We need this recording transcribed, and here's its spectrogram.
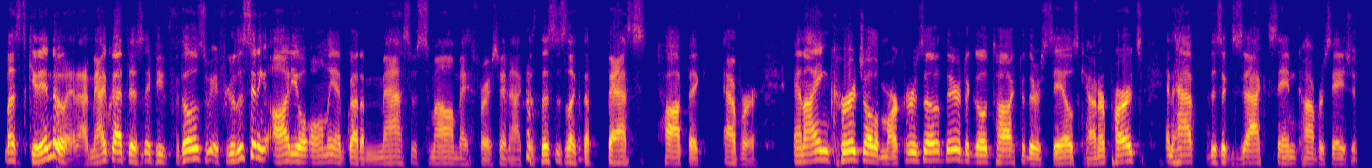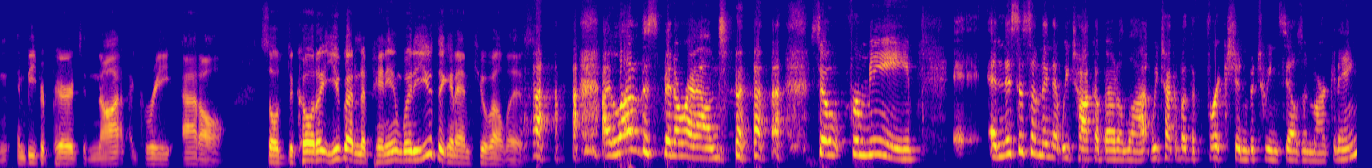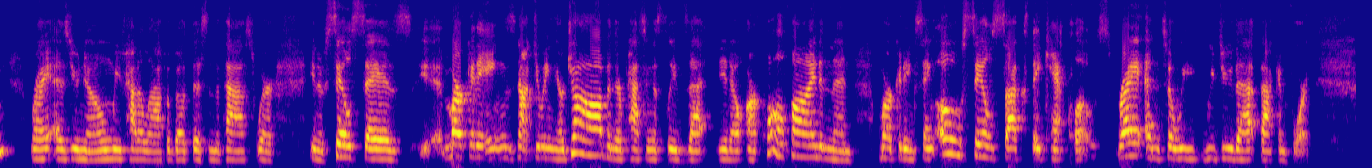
Let's get into it. I mean, I've got this. If you, for those, if you're listening audio only, I've got a massive smile on my face right now because this is like the best topic ever. And I encourage all the marketers out there to go talk to their sales counterparts and have this exact same conversation and be prepared to not agree at all. So Dakota, you've got an opinion. What do you think an MQL is? I love the spin around. so for me, and this is something that we talk about a lot. We talk about the friction between sales and marketing, right? As you know, and we've had a laugh about this in the past where, you know, sales says marketing's not doing their job and they're passing us leads that, you know, aren't qualified and then marketing saying, "Oh, sales sucks, they can't close." Right? And so we we do that back and forth.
